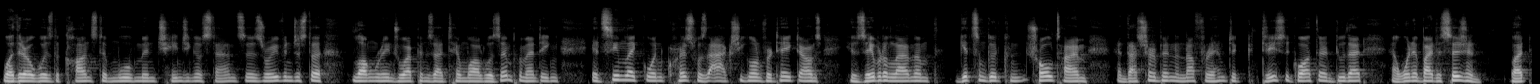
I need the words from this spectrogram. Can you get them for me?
Whether it was the constant movement, changing of stances, or even just the long range weapons that Tim Wilde was implementing, it seemed like when Chris was actually going for takedowns, he was able to land them, get some good control time, and that should have been enough for him to continuously go out there and do that and win it by decision. But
